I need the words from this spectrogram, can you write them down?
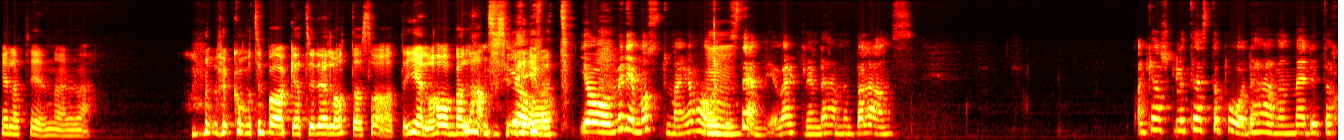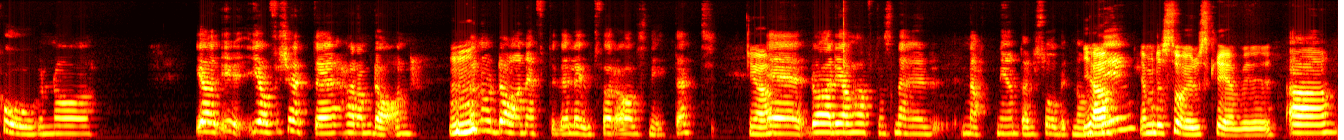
Hela tiden är det där. Jag kommer tillbaka till det Lotta sa, att det gäller att ha balans i Ja, livet. ja, men det måste man ju ha. Det Mm. stämmer ju verkligen det här med balans. Man kanske skulle testa på det här med meditation och jag, jag försökte häromdagen, det Mm, var nog dagen efter vi la ut förra avsnittet. ja. Eh, då hade jag haft en sån här natt när jag inte hade sovit Ja, någonting. ja, men det såg ju du skrev i... Ja,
